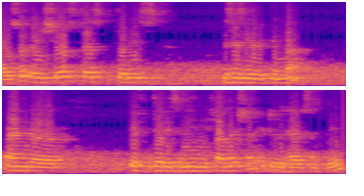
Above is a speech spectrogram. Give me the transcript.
also ensures that there is this is erythema and uh, if there is any inflammation it will have some pain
